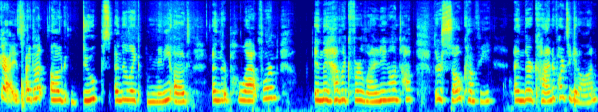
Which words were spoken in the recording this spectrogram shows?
Guys, I got UGG dupes, and they're like mini UGGs, and they're platformed, and they have like fur lining on top. They're so comfy, and they're kind of hard to get on,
